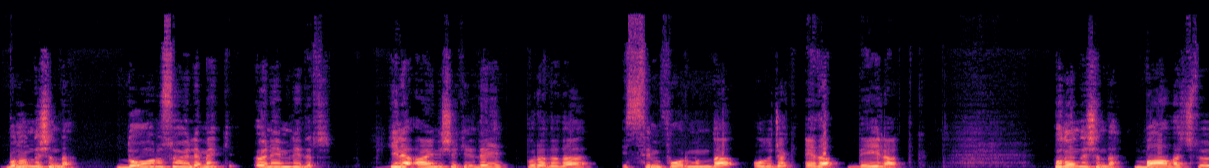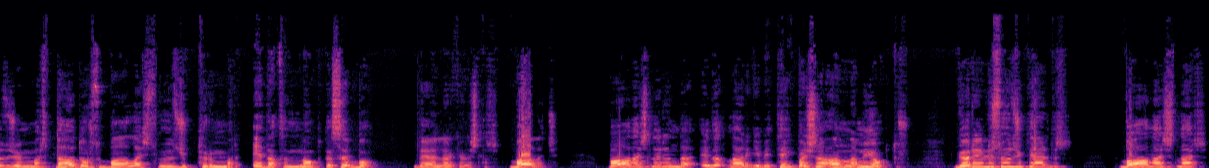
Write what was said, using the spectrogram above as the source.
Bunun dışında doğru söylemek önemlidir. Yine aynı şekilde burada da isim formunda olacak edat değil artık. Bunun dışında bağlaç sözcüğüm var. Daha doğrusu bağlaç sözcük türüm var. Edatın noktası bu değerli arkadaşlar. Bağlaç. Bağlaçların da edatlar gibi tek başına anlamı yoktur. Görevli sözcüklerdir. Bağlaçlar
